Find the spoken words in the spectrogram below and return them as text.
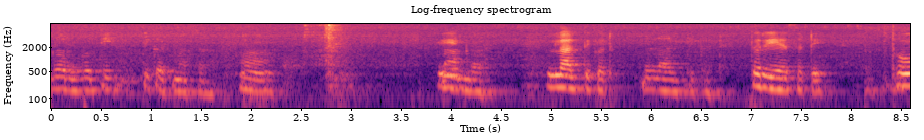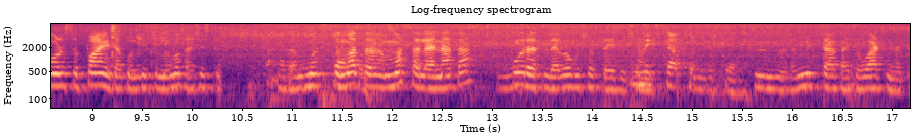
घरगुती तिखट मसाला. हा. लाल तिखट. लाल तिखट. तरी यासाठी थोडंसं पाणी टाकून घेतो मी मसाला शिजतो आता मस्त मसा मसाला आहे ना आता पोरातला बघू शकता इथे मीठ टाकून आता मीठ टाकायचं वाटणात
